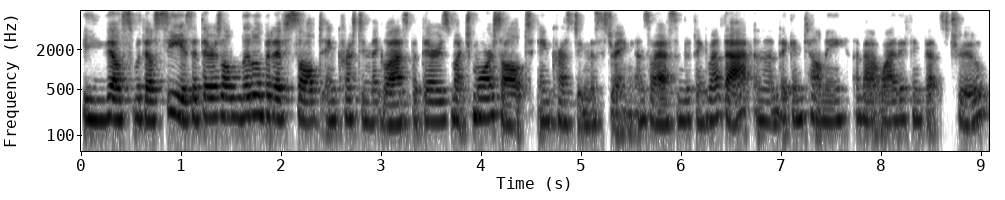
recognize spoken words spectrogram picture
they'll, what they'll see is that there's a little bit of salt encrusting the glass, but there is much more salt encrusting the string. And so I ask them to think about that, and then they can tell me about why they think that's true.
